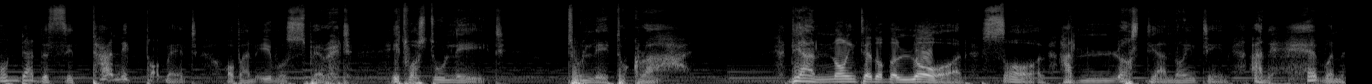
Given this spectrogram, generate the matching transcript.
under the satanic torment of an evil spirit. It was too late, too late to cry. The anointed of the Lord, Saul, had lost the anointing, and heaven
